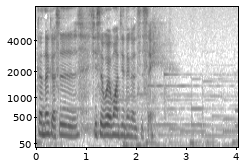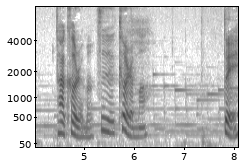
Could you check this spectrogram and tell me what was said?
跟那个是，其实我也忘记那个人是谁。他的客人吗？是客人吗？对，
